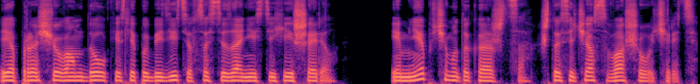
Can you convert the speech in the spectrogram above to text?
«Я прощу вам долг, если победите в состязании стихий Шерил. И мне почему-то кажется, что сейчас ваша очередь».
